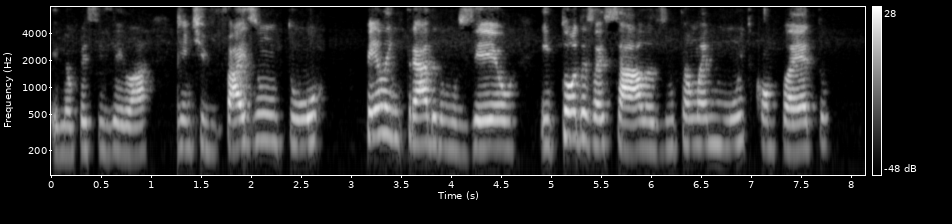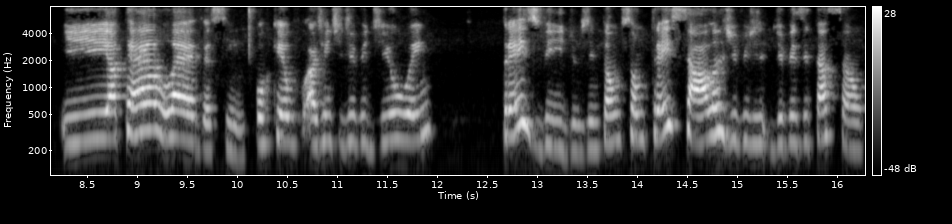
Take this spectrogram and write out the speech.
ele não precisa ir lá. A gente faz um tour pela entrada do museu, em todas as salas, então é muito completo e até leve, assim, porque a gente dividiu em três vídeos. Então, são três salas de, de visitação.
